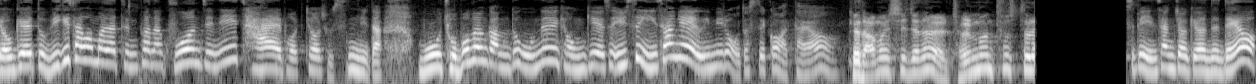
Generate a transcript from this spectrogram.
여기에 또 위기 상황마다 등판한 구원진이 잘 버텨줬습니다. 뭐, 조범현 감독 오늘 경기에서 1승 이상의 의미를 얻었을 것 같아요. 그 남은 시즌을 젊은 투수들의 모습이 인상적이었는데요.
